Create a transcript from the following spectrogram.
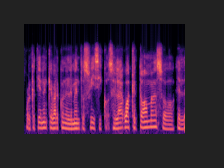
porque tienen que ver con elementos físicos, el agua que tomas o el,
